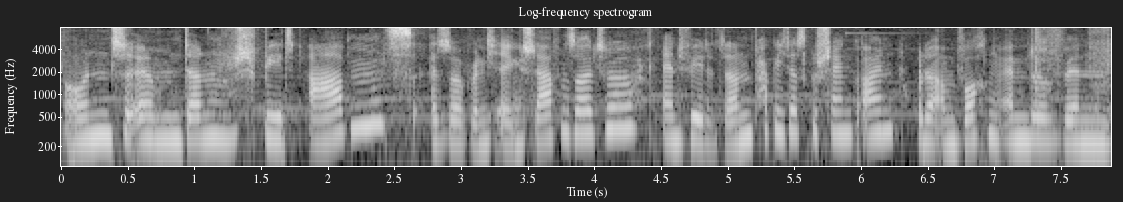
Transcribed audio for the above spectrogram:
Und ähm, dann spät abends, also wenn ich eigentlich schlafen sollte, entweder dann packe ich das Geschenk ein oder am Wochenende, wenn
